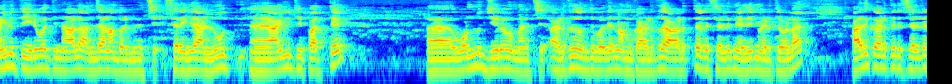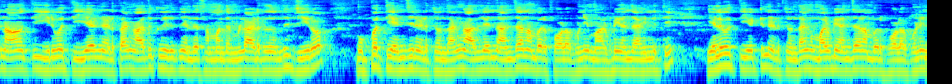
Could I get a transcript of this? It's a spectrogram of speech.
ஐநூற்றி இருபத்தி நாலு அஞ்சாம் நம்பர் மேட்ச் சரிங்களா? நூ ஐநூற்றி பத்து ஒன்று ஜீரோ மேட்ச் அடுத்தது வந்து பார்த்திங்கன்னா நமக்கு அடுத்த அடுத்த ரிசல்ட்லேருந்து எதுவுமே எடுத்துடல. அதுக்கு அடுத்த ரிசல்ட்டு நானூற்றி இருபத்தி ஏழுன்னு எடுத்தாங்க. அதுக்கு இதுக்கு எந்த சம்மந்தம் இல்லை. அடுத்தது வந்து ஜீரோ முப்பத்தி அஞ்சுன்னு எடுத்து வந்தாங்க. அதுலேருந்து அஞ்சாம் நம்பர் ஃபாலோ பண்ணி மறுபடியும் வந்து ஐநூற்றி எழுபத்தி எட்டுன்னு எடுத்து வந்தாங்க. மறுபடியும் அஞ்சாம் நம்பர் ஃபாலோ பண்ணி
